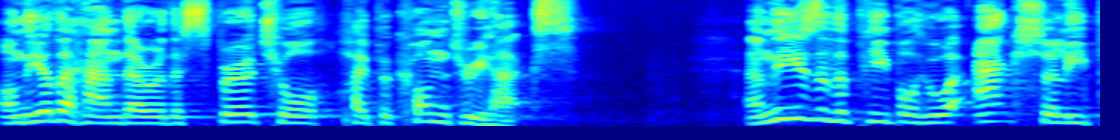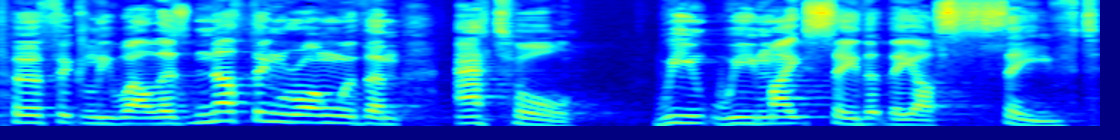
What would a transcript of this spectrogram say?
On the other hand, there are the spiritual hypochondriacs. And these are the people who are actually perfectly well. There's nothing wrong with them at all. We, we might say that they are saved.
